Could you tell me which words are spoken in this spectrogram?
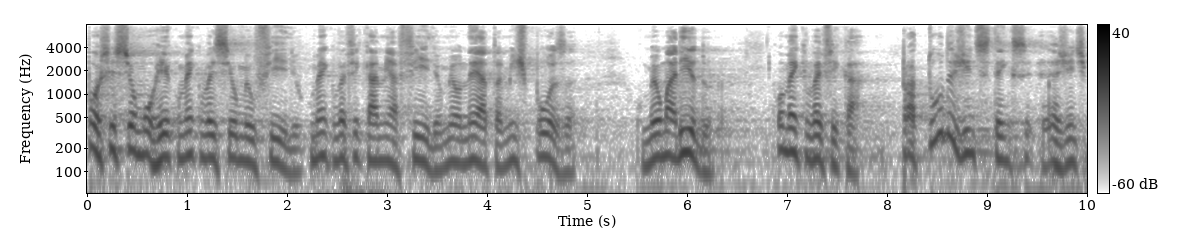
poxa, e se eu morrer, como é que vai ser o meu filho? Como é que vai ficar a minha filha, o meu neto, a minha esposa, o meu marido? Como é que vai ficar? Para tudo a gente tem que a gente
